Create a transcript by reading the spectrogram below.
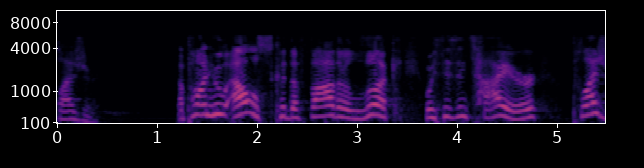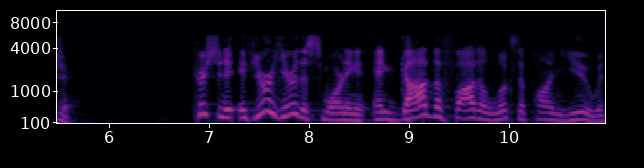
pleasure. Upon who else could the Father look with his entire pleasure? Christian, if you're here this morning and God the Father looks upon you with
